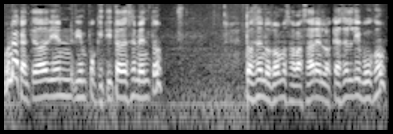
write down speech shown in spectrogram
una cantidad bien, bien poquitita de cemento. Entonces nos vamos a basar en lo que es el dibujo.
